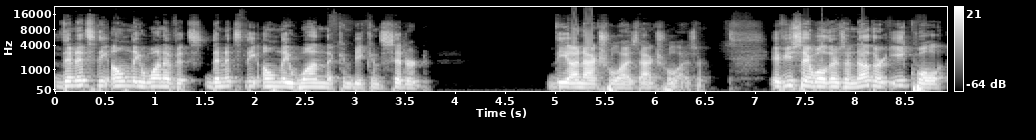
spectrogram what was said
then it's the only one of its. Then it's the only one that can be considered the unactualized actualizer. If you say, well, there's another equal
